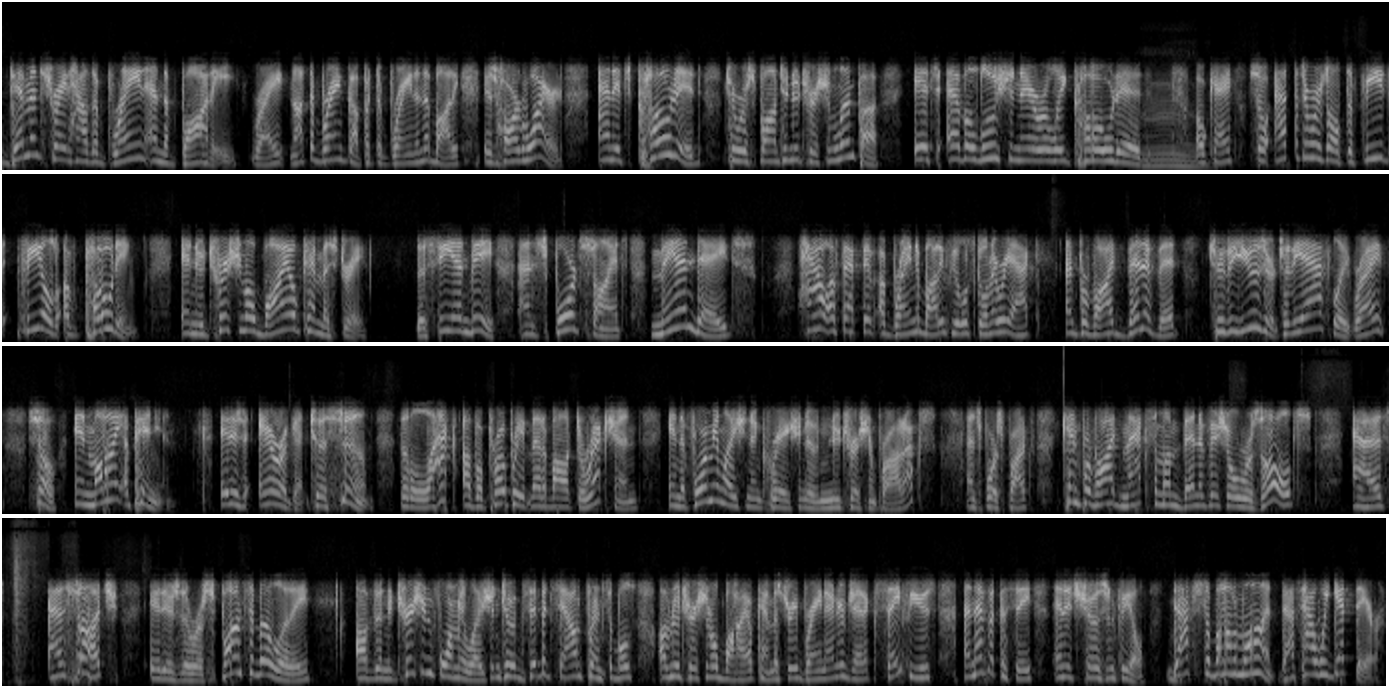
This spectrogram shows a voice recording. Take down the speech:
demonstrate how the brain and the body, right? Not the brain gut, but the brain and the body is hardwired. And it's coded to respond to nutritional input. It's evolutionarily coded. Mm. Okay? So as a result, the feed, field of coding in nutritional biochemistry, the CNB, and sports science mandates how effective a brain and body fuel is going to react and provide benefit to the user, to the athlete, right? So, in my opinion, it is arrogant to assume that a lack of appropriate metabolic direction in the formulation and creation of nutrition products and sports products can provide maximum beneficial results as as such it is the responsibility of the nutrition formulation to exhibit sound principles of nutritional biochemistry, brain energetics, safe use, and efficacy in its chosen field. That's the bottom line. That's how we get there.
